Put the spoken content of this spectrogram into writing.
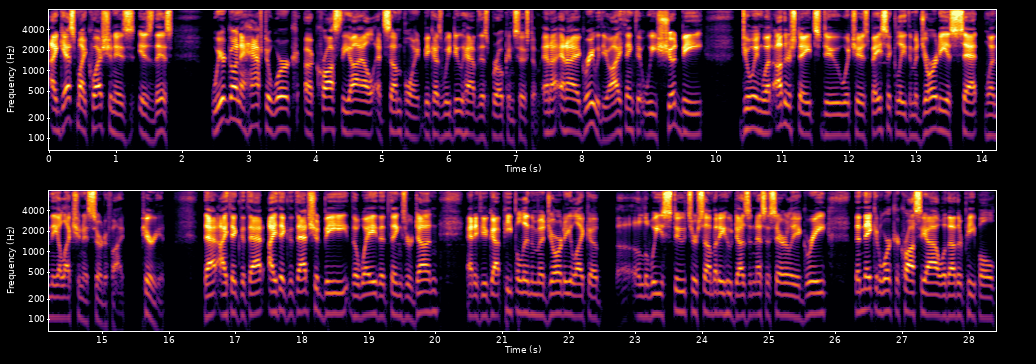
I guess my question is, is this we're going to have to work across the aisle at some point because we do have this broken system. And I, and I agree with you. I think that we should be doing what other states do, which is basically the majority is set when the election is certified. Period. That I think that that I think that that should be the way that things are done. And if you've got people in the majority like a, a Louise Stutes or somebody who doesn't necessarily agree, then they can work across the aisle with other people,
